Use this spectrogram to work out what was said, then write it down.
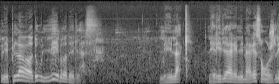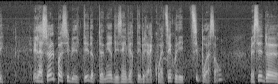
les plans d'eau libres de glace. Les lacs, les rivières et les marais sont gelés, et la seule possibilité d'obtenir des invertébrés aquatiques ou des petits poissons, c'est de,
